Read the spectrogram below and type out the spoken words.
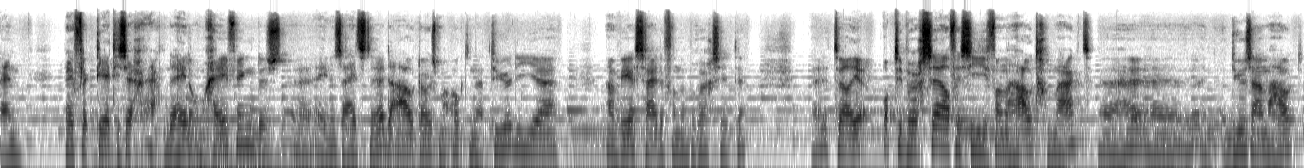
en reflecteert hij zich echt de hele omgeving. Dus enerzijds de, de, auto's, maar ook de natuur die aan weerszijden van de brug zitten. Terwijl je op die brug zelf is die van hout gemaakt, duurzaam hout.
